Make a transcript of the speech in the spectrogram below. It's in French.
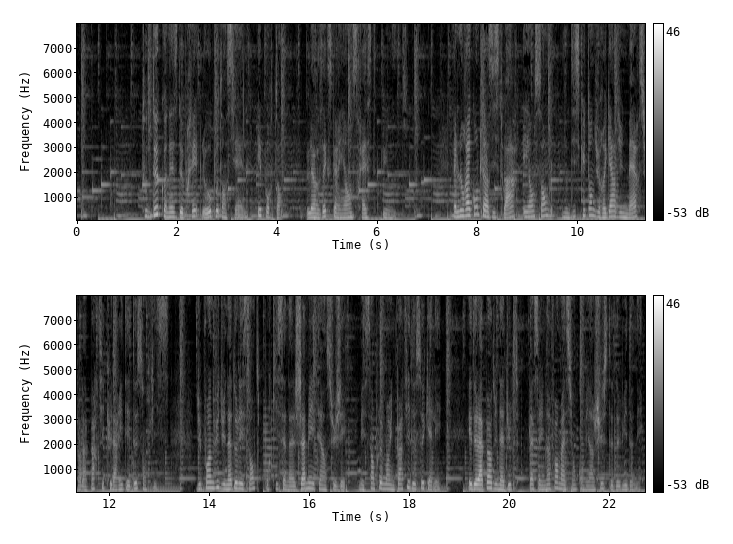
Toutes deux connaissent de près le haut potentiel et pourtant, leurs expériences restent uniques. Elles nous racontent leurs histoires et ensemble, nous discutons du regard d'une mère sur la particularité de son fils, du point de vue d'une adolescente pour qui ça n'a jamais été un sujet, mais simplement une partie de ce qu'elle est, et de la peur d'une adulte face à une information qu'on vient juste de lui donner.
